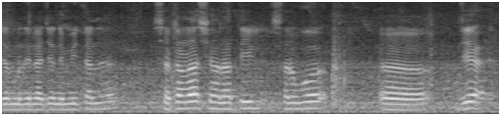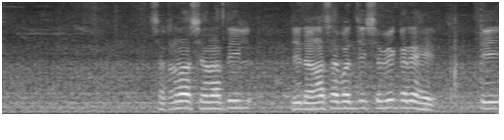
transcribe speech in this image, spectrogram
जन्मदिनाच्या निमित्तानं सटाणा शहरातील सर्व जे सटाणा शहरातील जे नानासाहेबांचे सेवेकरी आहेत ते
